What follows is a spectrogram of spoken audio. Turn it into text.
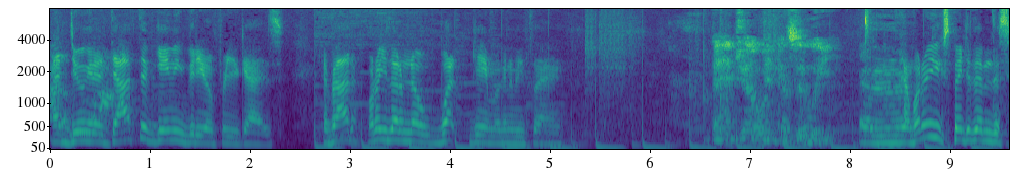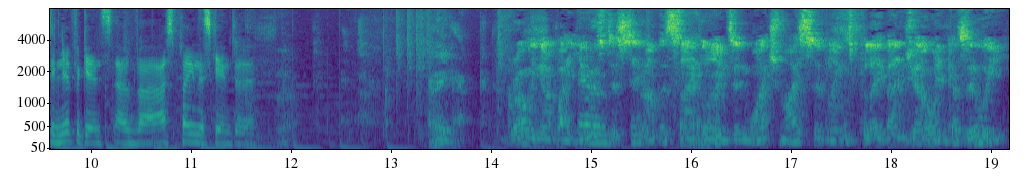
and doing an adaptive gaming video for you guys. And Brad, why don't you let them know what game we're going to be playing? Banjo and Kazooie. And why don't you explain to them the significance of uh, us playing this game today? Growing up, I used to sit on the sidelines and watch my siblings play Banjo and Kazooie.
